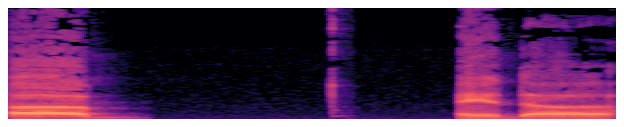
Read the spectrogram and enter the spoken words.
Um, and uh,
